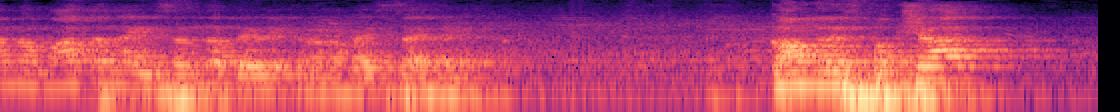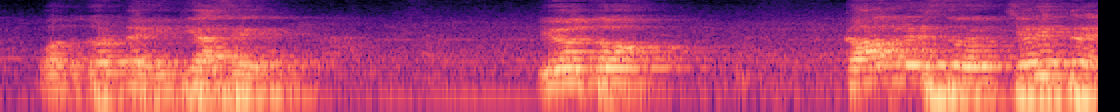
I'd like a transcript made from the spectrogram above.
ಅನ್ನೋ ಮಾತನ್ನ ಈ ಸಂದರ್ಭ ಹೇಳಲಿಕ್ಕೆ ನಾನು ಬಯಸ್ತಾ ಇದ್ದೇನೆ. ಕಾಂಗ್ರೆಸ್ ಪಕ್ಷ ಒಂದು ದೊಡ್ಡ ಇತಿಹಾಸ ಇದೆ. ಇವತ್ತು ಕಾಂಗ್ರೆಸ್ ಚರಿತ್ರೆ.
